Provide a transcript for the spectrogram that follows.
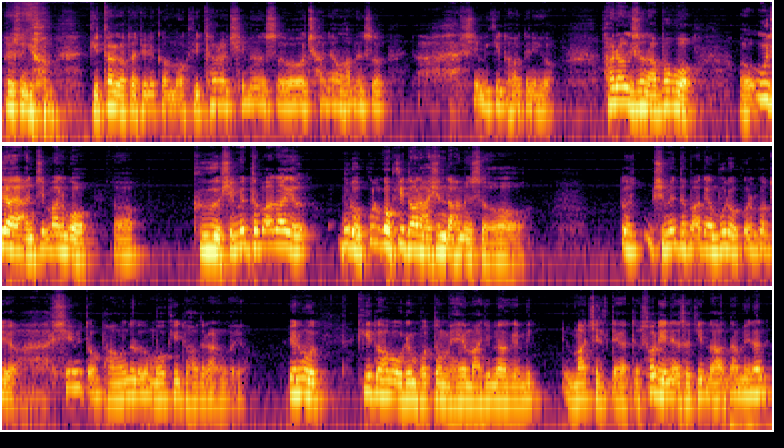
그래서 기타를 갖다 주니까 뭐 기타를 치면서 찬양하면서 열심히 기도하더니요. 하나님께서 나보고 어, 의자에 앉지 말고 어, 그 시멘트 바닥에 무릎 꿇고 기도하라 하신다 하면서 또 시멘트 바닥에 무릎 꿇고 또 열심히 또 방언으로 뭐 기도하더라는 거예요. 여러분 기도하고 우리는 보통 맨 마지막에 마칠 때 같은 소리 내서 기도한다면은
